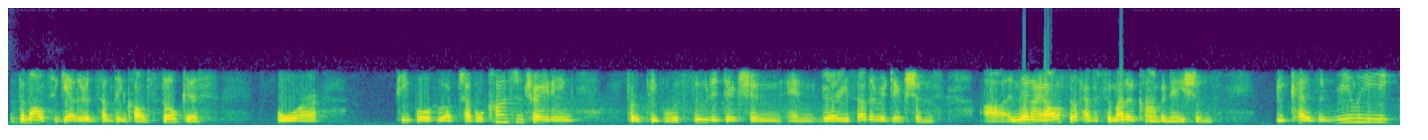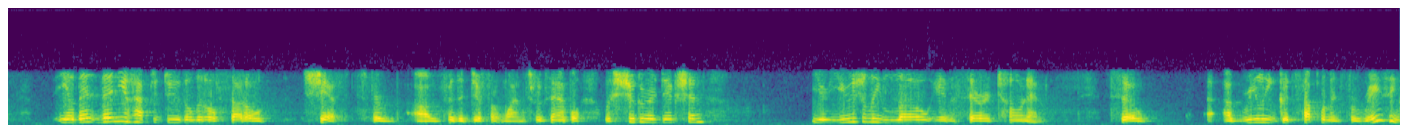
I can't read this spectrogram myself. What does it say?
put them all together in something called Focus for people who have trouble concentrating, for people with food addiction and various other addictions. Uh, and then I also have some other combinations because it really, you know, then, then you have to do the little subtle shifts for um, for the different ones. For example, with sugar addiction, you're usually low in serotonin. So a really good supplement for raising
